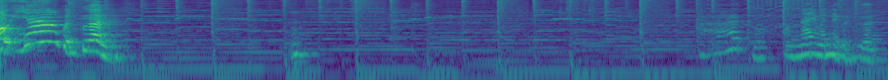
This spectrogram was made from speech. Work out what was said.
บอกอีย่างเพื่อนๆอ้าโถคนในมันให้เพื่อนๆ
